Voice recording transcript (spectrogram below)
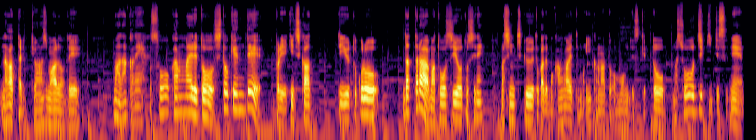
なかったりっていう話もあるので、まあなんかね、そう考えると、首都圏で、やっぱり駅地下っていうところだったら、まあ投資用としてね、まあ新築とかでも考えてもいいかなと思うんですけど、まあ正直ですね、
